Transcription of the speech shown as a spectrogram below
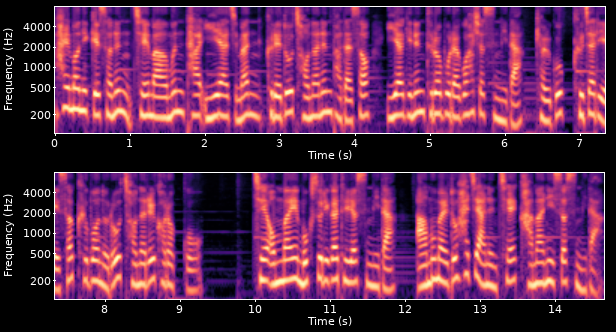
할머니께서는 제 마음은 다 이해하지만 그래도 전화는 받아서 이야기는 들어보라고 하셨습니다. 결국 그 자리에서 그 번호로 전화를 걸었고 제 엄마의 목소리가 들렸습니다. 아무 말도 하지 않은 채 가만히 있었습니다.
